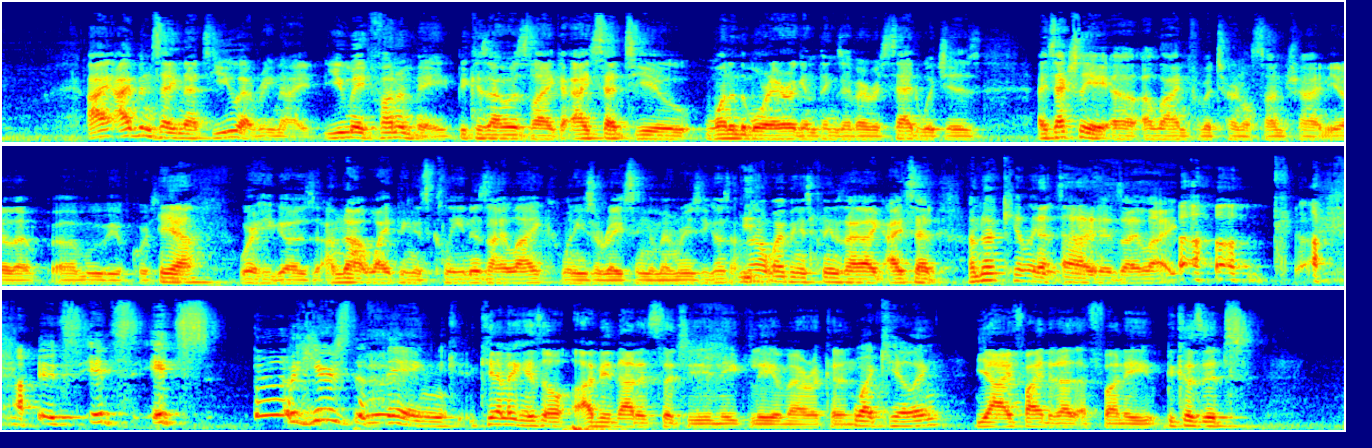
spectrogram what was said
I, I've been saying that to you every night. You made fun of me because I was like, I said to you one of the more arrogant things I've ever said, which is, it's actually a, a line from Eternal Sunshine. You know that uh, movie, of course. Yeah. Where he goes, "I'm not wiping as clean as I like." When he's erasing the memories, he goes, "I'm not wiping as clean as I like." I said, "I'm not killing as hard as I like." Oh, god. It's it's it's. But here's the thing: Killing is, all- I mean, that is such a uniquely American. what killing? Yeah, I find it funny because it's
